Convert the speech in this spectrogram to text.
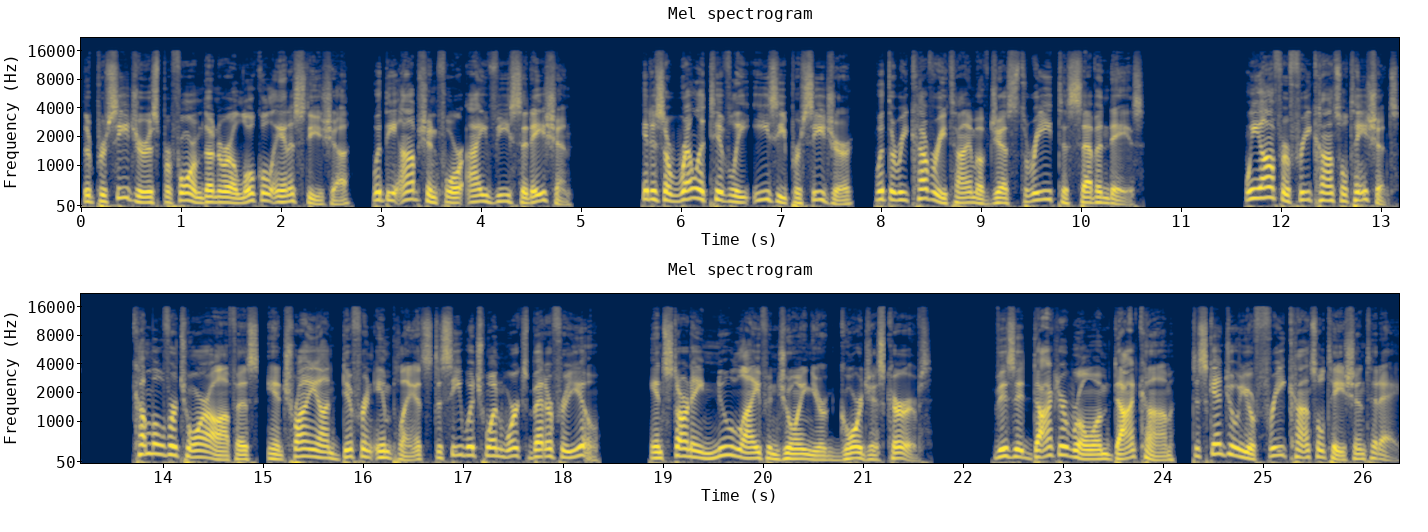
The procedure is performed under a local anesthesia with the option for IV sedation. It is a relatively easy procedure with the recovery time of just 3 to 7 days. We offer free consultations. Come over to our office and try on different implants to see which one works better for you and start a new life enjoying your gorgeous curves. Visit drroham.com to schedule your free consultation today.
